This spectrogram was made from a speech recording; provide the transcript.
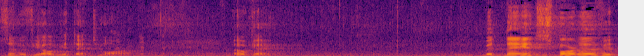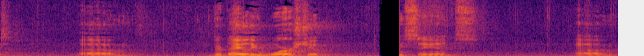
Some of y'all get that tomorrow. Okay. But dance is part of it. Um, their daily worship, incense. Um,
